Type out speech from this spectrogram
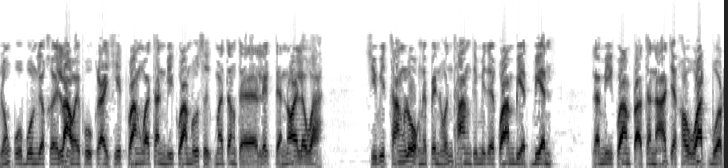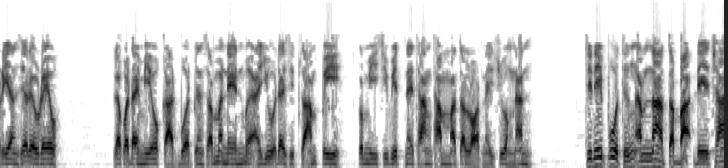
หลวงปู่บุญก็เคยเล่าให้ผู้ใกล้ชิดฟังว่าท่านมีความรู้สึกมาตั้งแต่เล็กแต่น้อยแล้วว่า ชีวิตทางโลกเนี่ยเป็นหนทางที่มีแต่ความเบียดเบียน และมีความปรารถนาจะเข้าวัดบวชเรียนเสียเร็วๆ แล้วก็ได้มีโอกาสบวชเป็นสามเณรเมื่ออายุได้สิบสามปี ก็มีชีวิตในทางธรรมมาตลอดในช่วงนั้น ทีนี้พูดถึงอำนาจตบะเดชะ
